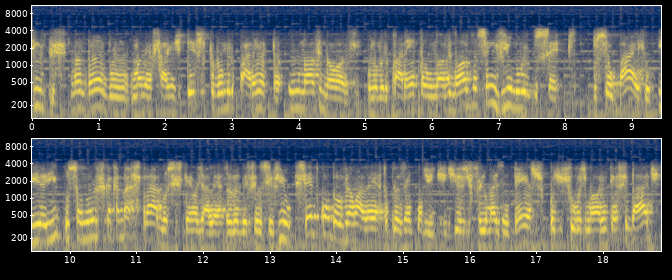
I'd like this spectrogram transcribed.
simples, mandando uma mensagem de texto para o número 40199. O número 40199 você envia o número do CEP do seu bairro e aí o seu número fica cadastrado no sistema de alertas da Defesa Civil. Sempre quando houver um alerta, por exemplo, de, de dias de frio mais intenso ou de chuvas de maior intensidade,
